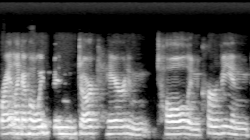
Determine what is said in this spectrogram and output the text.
right? Like I've mm-hmm. always been dark haired and tall and curvy and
